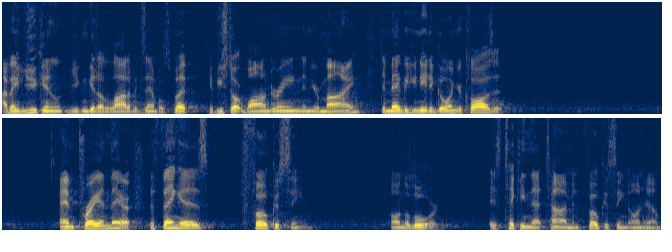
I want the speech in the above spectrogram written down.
I mean, you can, you can get a lot of examples. But if you start wandering in your mind, then maybe you need to go in your closet and pray in there. The thing is, focusing on the Lord is taking that time and focusing on Him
